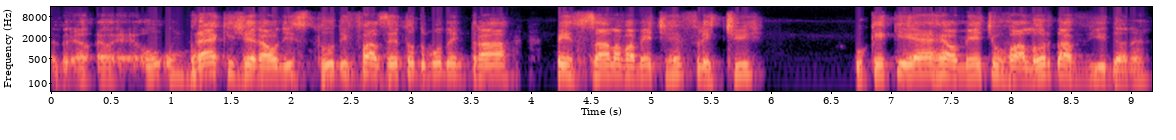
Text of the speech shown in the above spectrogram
é, é, um um break geral nisso tudo e fazer todo mundo entrar, pensar novamente, refletir o que, que é realmente o valor da vida, né?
